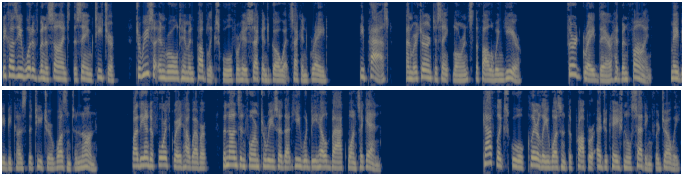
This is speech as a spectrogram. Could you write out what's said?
Because he would have been assigned the same teacher, Teresa enrolled him in public school for his second go at second grade. He passed and returned to St. Lawrence the following year. Third grade there had been fine, maybe because the teacher wasn't a nun. By the end of fourth grade, however, the nuns informed Teresa that he would be held back once again. Catholic school clearly wasn't the proper educational setting for Joey.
